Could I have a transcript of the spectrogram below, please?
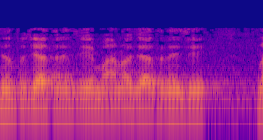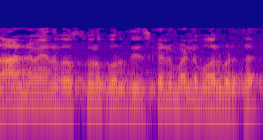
జంతు జాతి నుంచి మానవ జాతి నుంచి నాణ్యమైన వస్తువులు కొన్ని తీసుకెళ్ళి మళ్ళీ మొదలు పెడతారు.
